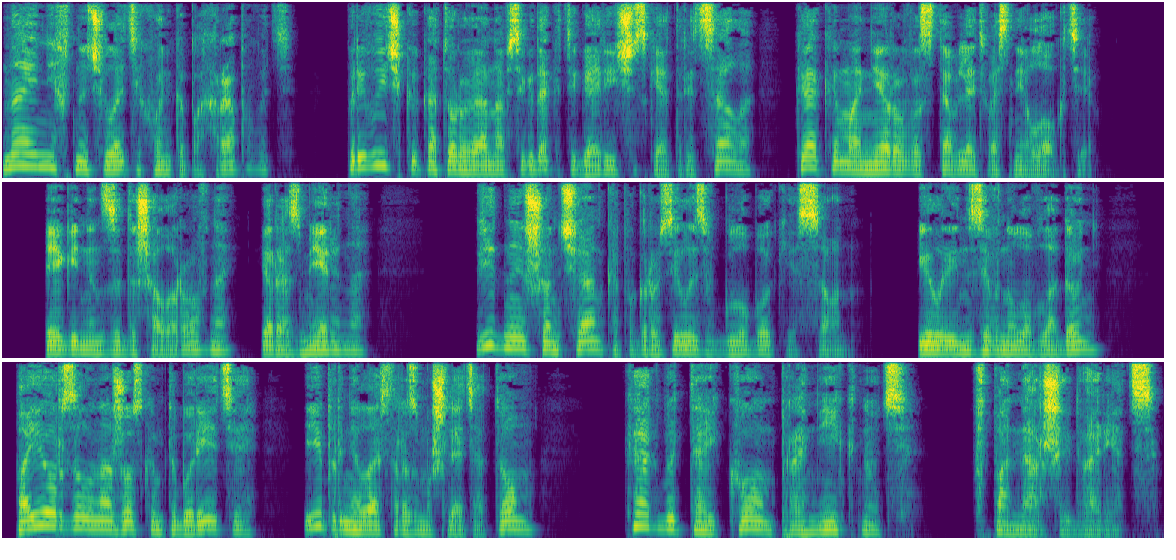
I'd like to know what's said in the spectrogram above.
Найниф начала тихонько похрапывать, Привычка, которую она всегда категорически отрицала, как и манеру выставлять во сне локти. Эгенин задышал ровно и размеренно. Видно, и шончанка погрузилась в глубокий сон. Илайн зевнула в ладонь, поерзала на жестком табурете и принялась размышлять о том, как бы тайком проникнуть в Панарший дворец.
